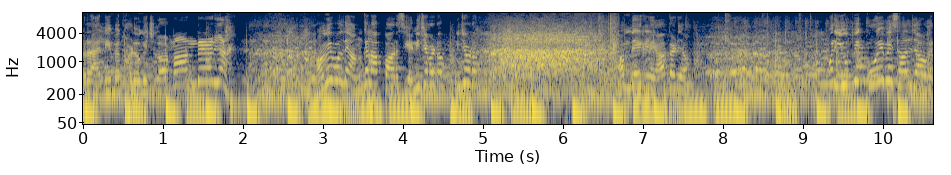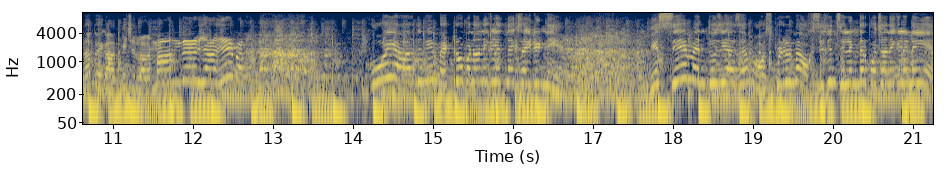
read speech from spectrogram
Rally में खड़े होके चलो। मंदिर यहाँ हम ही बोलते हैं अंकल आप पारसी है नीचे बैठो नीचे बैठो। हम देख लेंगे आप बैठ जाओ। और यूपी कोई भी साल जाओगे ना तो एक आदमी चिल्ला मंदिर यहीं बन। कोई आदमी मेट्रो बनाने के लिए इतना एक्साइटेड नहीं है। ये सेम एंथुजियाज्म हॉस्पिटल में ऑक्सीजन सिलेंडर पहुँचाने के लिए नहीं है।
